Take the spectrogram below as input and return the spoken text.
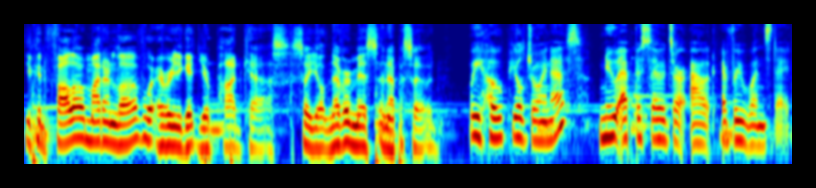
You can follow Modern Love wherever you get your podcasts, so you'll never miss an episode. We hope you'll join us. New episodes are out every Wednesday.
